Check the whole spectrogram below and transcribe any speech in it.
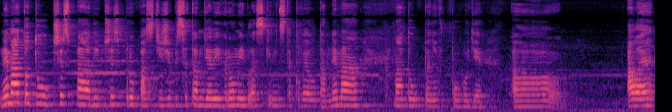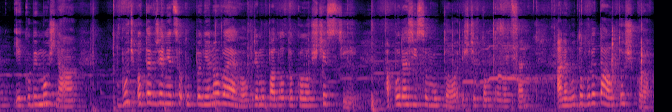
Nemá to tu přes pády, přes propasti, že by se tam děli hromy, blesky, nic takového tam nemá. Má to úplně v pohodě. Uh, ale jakoby možná buď otevře něco úplně nového, kde mu padlo to kolo štěstí a podaří se mu to ještě v tomto roce, anebo to bude ta autoškola.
